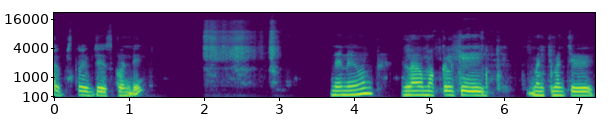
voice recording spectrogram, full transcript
సబ్స్క్రైబ్ చేసుకోండి. నేను ఇలా మొక్కలకి మంచి మంచి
